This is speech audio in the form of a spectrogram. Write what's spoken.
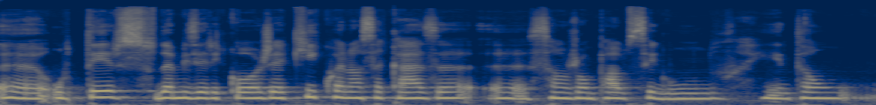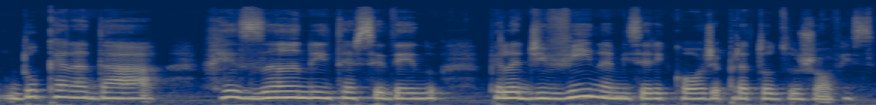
uh, o terço da misericórdia aqui com a nossa casa uh, São João Paulo II. Então, do Canadá, rezando e intercedendo pela divina misericórdia para todos os jovens.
